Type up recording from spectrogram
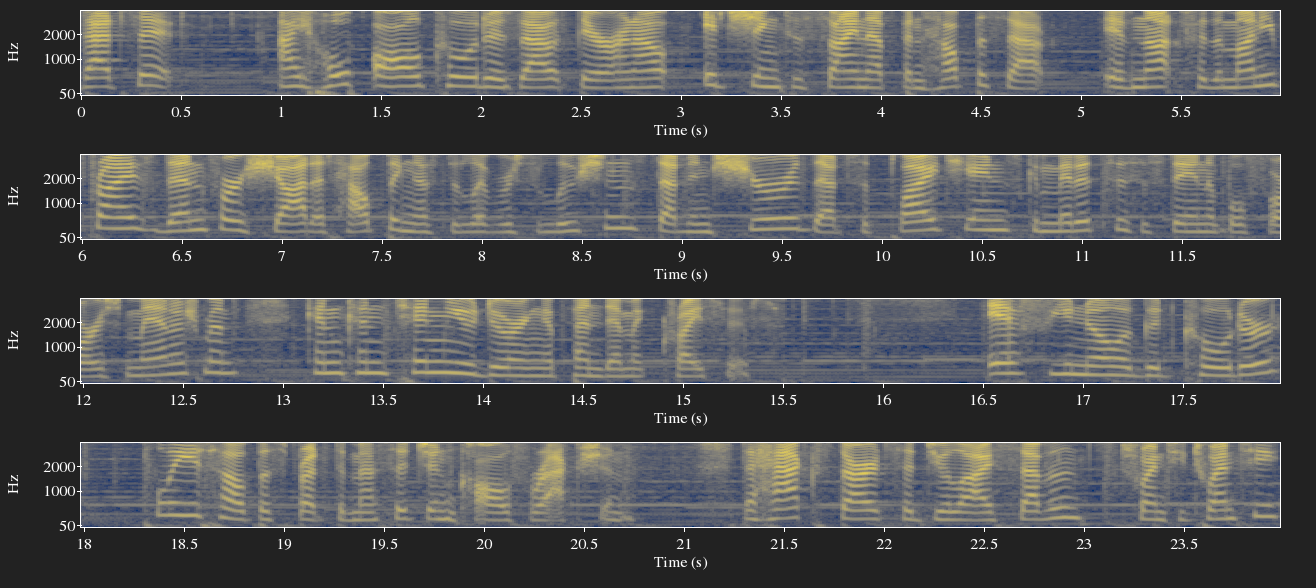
That's it. I hope all coders out there are now itching to sign up and help us out. If not for the money prize, then for a shot at helping us deliver solutions that ensure that supply chains committed to sustainable forest management can continue during a pandemic crisis. If you know a good coder, please help us spread the message and call for action. The hack starts at July 7th, 2020,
